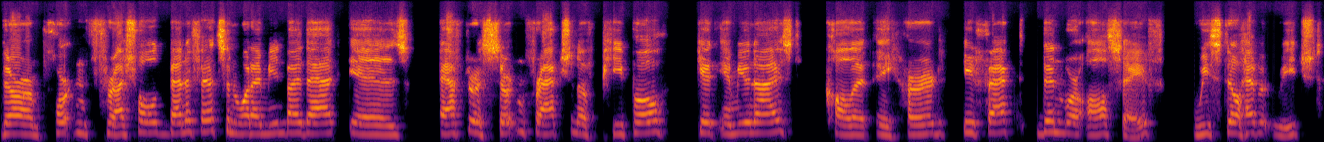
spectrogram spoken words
there are important threshold benefits, and what I mean by that is after a certain fraction of people get immunized, call it a herd effect, then we're all safe. We still haven't reached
